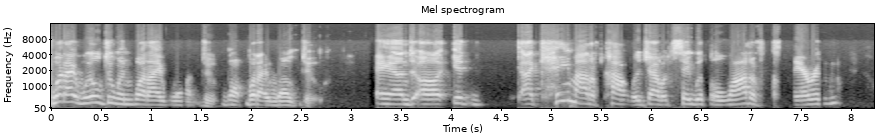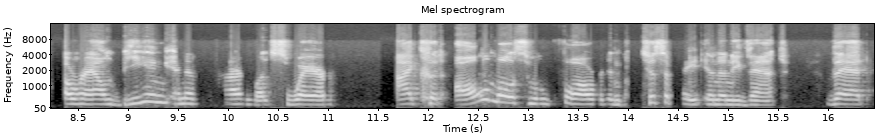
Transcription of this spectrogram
what I will do and what I won't do, what I won't do, and uh, it. I came out of college, I would say, with a lot of clarity around being in environments where I could almost move forward and participate in an event that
